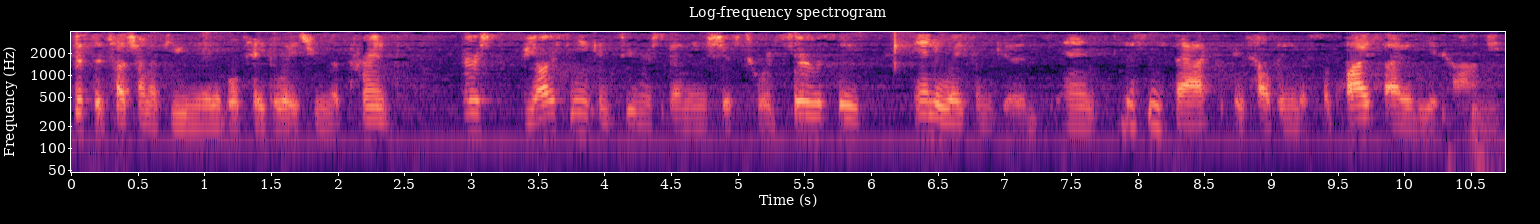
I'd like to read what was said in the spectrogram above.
just to touch on a few notable takeaways from the print, first, we are seeing consumer spending shift towards services and away from goods. And this, in fact, is helping the supply side of the economy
